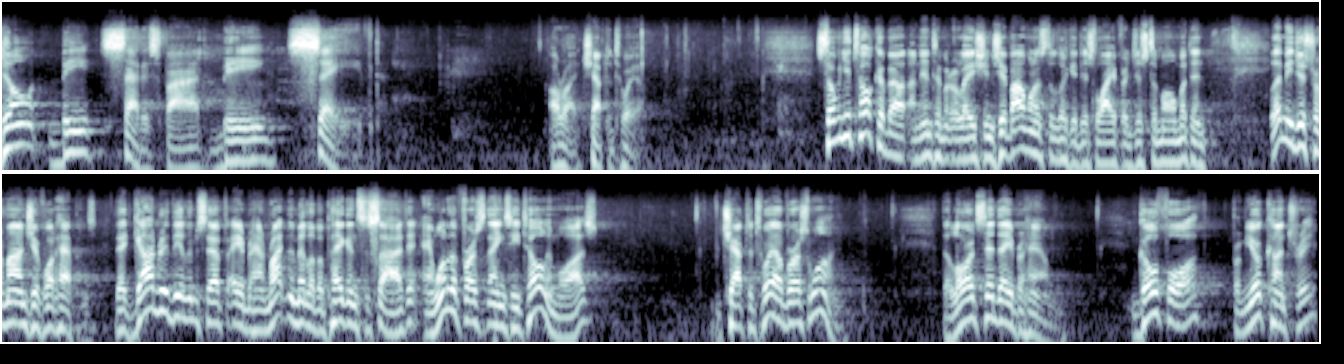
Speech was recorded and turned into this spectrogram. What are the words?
Don't be satisfied being saved. All right, chapter 12. So, when you talk about an intimate relationship, I want us to look at this life for just a moment and let me just remind you of what happens. That God revealed himself to Abraham right in the middle of a pagan society, and one of the first things he told him was, chapter 12, verse 1. The Lord said to Abraham, Go forth from your country,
